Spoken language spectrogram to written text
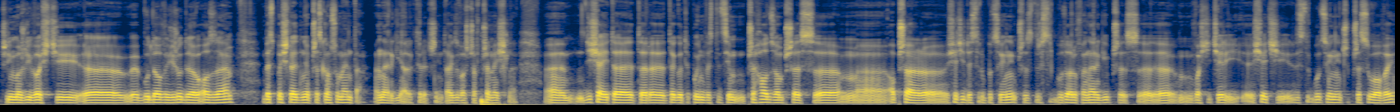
czyli możliwości e, budowy źródeł OZE bezpośrednio przez konsumenta energii elektrycznej, tak, zwłaszcza w przemyśle. E, dzisiaj te, te, tego typu inwestycje przechodzą przez e, obszar sieci dystrybucyjnej, przez dystrybutorów energii, przez właścicieli sieci dystrybucyjnej czy przesyłowej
